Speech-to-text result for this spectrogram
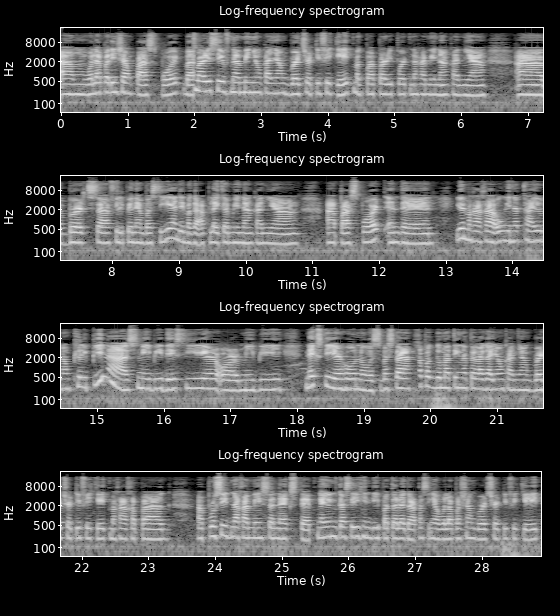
um, wala pa din siyang passport. But ma-receive namin yung kanyang birth certificate, magpapa-report na kami ng kanyang uh, birth sa Philippine Embassy. And then mag apply kami ng kanyang uh, passport. And then yun makakauwi na tayo ng Pilipinas. Maybe this year or maybe next year who knows? Basta kapag dumating na talaga yung kanyang birth certificate makakapag uh, proceed na kami sa next step. Ngayon kasi hindi pa talaga kasi nga wala pa siyang birth certificate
